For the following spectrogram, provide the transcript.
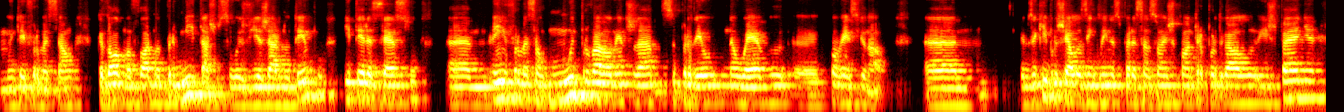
muita informação que de alguma forma permita às pessoas viajar no tempo e ter acesso um, a informação que muito provavelmente já se perdeu na web uh, convencional. Um, temos aqui Bruxelas inclina-se para sanções contra Portugal e Espanha,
